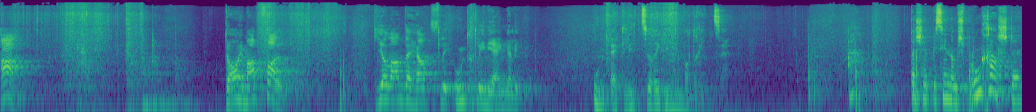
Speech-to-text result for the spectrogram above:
Aha! Da im Abfall. Girlande, Herzli und kleine Engel. Und eine glitzerige Nummer 13. Da ist etwas hinterm Sprungkasten.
